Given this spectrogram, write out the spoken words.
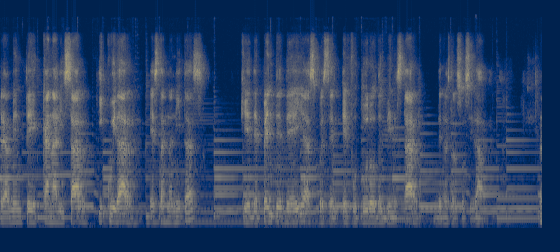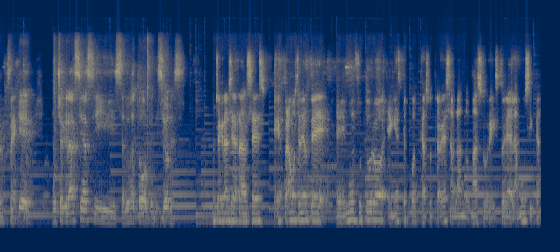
realmente canalizar y cuidar estas nanitas que depende de ellas pues el, el futuro del bienestar de nuestra sociedad. Perfecto. Así que muchas gracias y saludos a todos, bendiciones. Muchas gracias, Rances. Esperamos tenerte en un futuro en este podcast otra vez hablando más sobre historia de la música.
